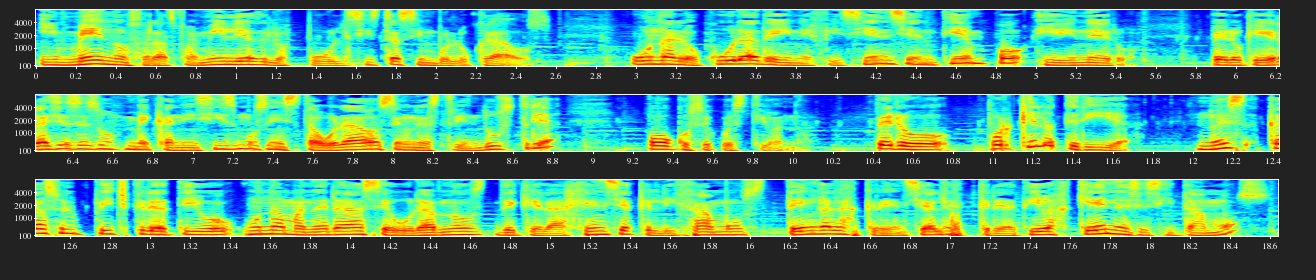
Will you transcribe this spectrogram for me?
y menos a las familias de los publicistas involucrados. Una locura de ineficiencia en tiempo y dinero, pero que gracias a esos mecanicismos instaurados en nuestra industria, poco se cuestiona. Pero, ¿por qué lotería? ¿No es acaso el pitch creativo una manera de asegurarnos de que la agencia que elijamos tenga las credenciales creativas que necesitamos?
